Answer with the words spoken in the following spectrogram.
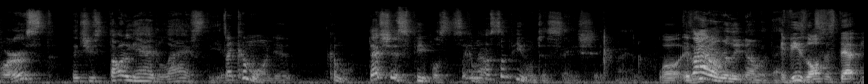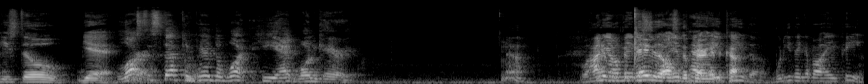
burst that you thought he had last year. Like, come on, dude. Come on. That's just people. You know, some people just say shit, man. Well, because I don't really know what that. if he's lost a step, he's still yeah. lost a step compared to what he had one carry. Yeah. Well, how do y'all think Maybe this they're also impact comparing AP to though? What do you think about AP?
